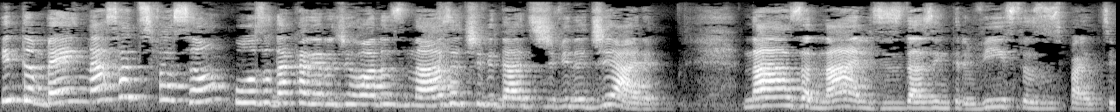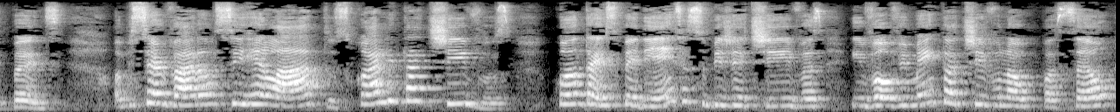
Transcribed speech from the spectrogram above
e também na satisfação com o uso da cadeira de rodas nas atividades de vida diária. Nas análises das entrevistas dos participantes, observaram-se relatos qualitativos quanto a experiências subjetivas, envolvimento ativo na ocupação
